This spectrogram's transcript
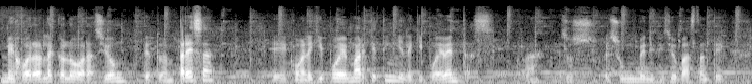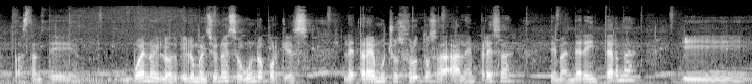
mejorar la colaboración de tu empresa eh, con el equipo de marketing y el equipo de ventas. Eso es, un beneficio bastante, bastante mm, bueno y lo, y lo, menciono de segundo porque es, le trae muchos frutos a, la empresa de manera interna. Y,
